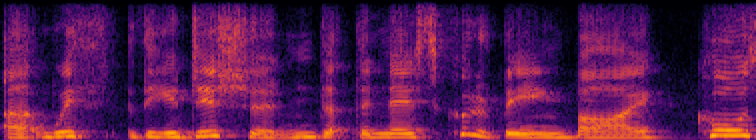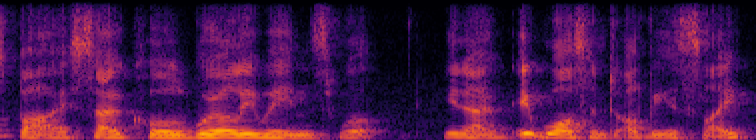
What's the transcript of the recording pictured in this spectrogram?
Uh, with the addition that the nest could have been by caused by so-called whirlywinds. Well, you know, it wasn't obviously.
